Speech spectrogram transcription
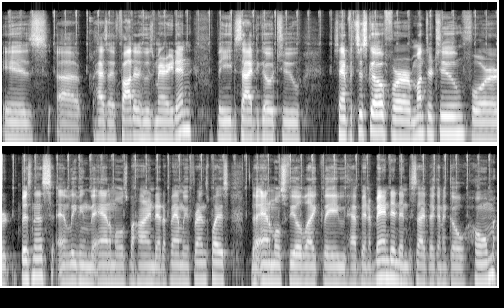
is uh, has a father who's married in. They decide to go to San Francisco for a month or two for business and leaving the animals behind at a family friend's place. The animals feel like they have been abandoned and decide they're going to go home.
